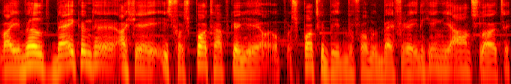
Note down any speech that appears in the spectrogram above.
waar je wilt bij kunt, als je iets voor sport hebt, kun je op sportgebied bijvoorbeeld bij verenigingen je aansluiten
